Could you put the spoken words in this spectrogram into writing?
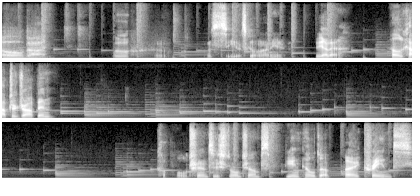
Oh god. Ooh. Let's see what's going on here. We got a helicopter drop in. Couple transitional jumps being held up by cranes.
